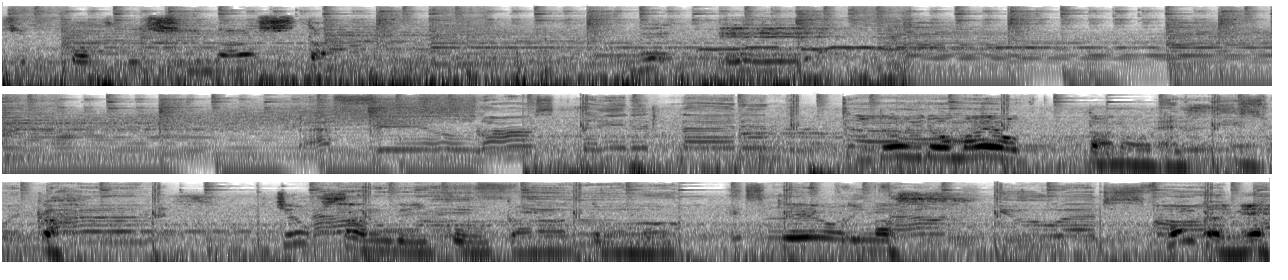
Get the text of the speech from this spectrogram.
出発しました。でえー。いろいろ迷ったのですが163で行こうかなと思っております。今回ね、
